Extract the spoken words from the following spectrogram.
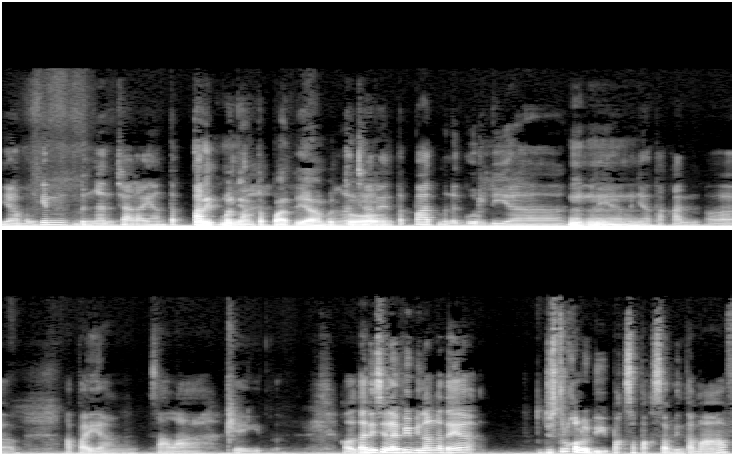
ya mungkin dengan cara yang tepat treatment lah. yang tepat ya dengan betul cara yang tepat menegur dia gitu Mm-mm. ya menyatakan eh, apa yang salah kayak gitu kalau tadi si Levi bilang katanya justru kalau dipaksa-paksa minta maaf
